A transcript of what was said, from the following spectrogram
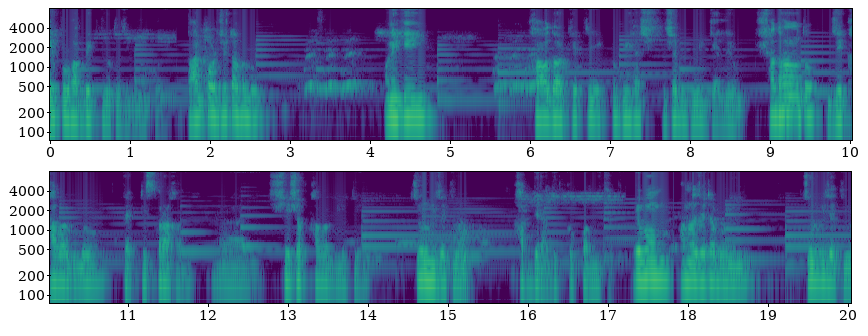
এর প্রভাব ব্যক্তিগত জীবনেও পড়ে তারপর যেটা হলো, অনেকেই খাওয়া দাওয়ার ক্ষেত্রে একটু বিহাস হিসাবে হয়ে গেলেও সাধারণত যে খাবারগুলো প্র্যাকটিস করা হয় সেসব খাবারগুলোতে চর্বি জাতীয় খাদ্যের আধিক্য কমই থাকে। এবং আমরা যেটা বলি, চর্বি জাতীয়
